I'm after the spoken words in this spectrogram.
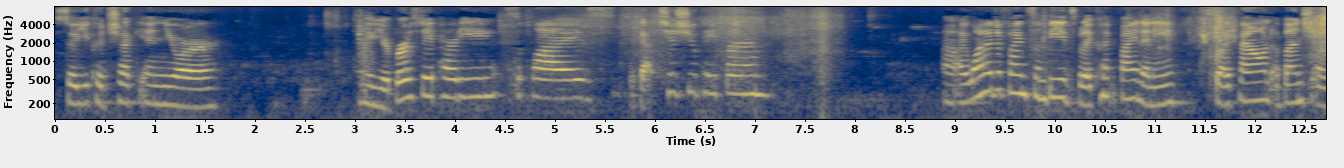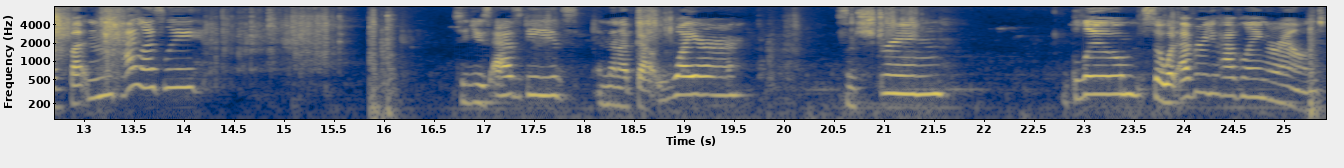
so you could check in your maybe your birthday party supplies. I've got tissue paper. Uh, I wanted to find some beads, but I couldn't find any, so I found a bunch of buttons. Hi, Leslie! To use as beads, and then I've got wire, some string, glue. So whatever you have laying around,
